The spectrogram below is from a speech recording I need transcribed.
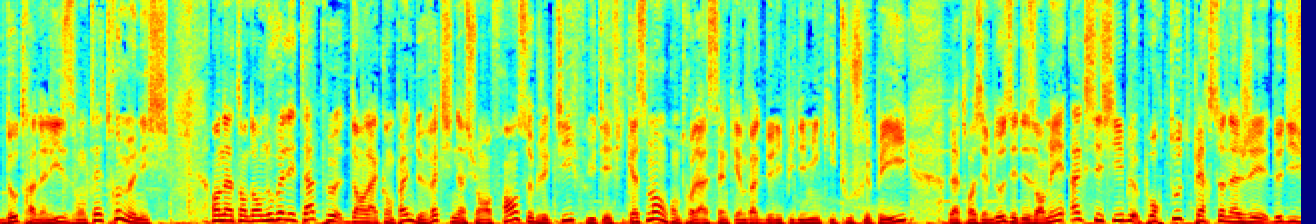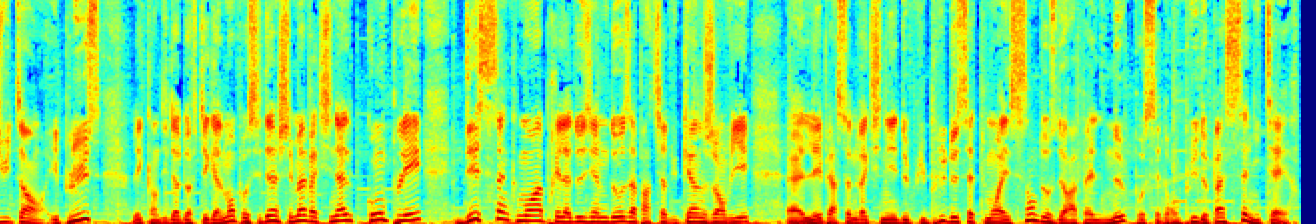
D'autres analyses vont être menées. En attendant, nouvelle étape dans la campagne de vaccination en France. Objectif, lutter efficacement contre la cinquième vague de l'épidémie qui touche le pays. La troisième dose est désormais accessible pour toute personne âgée de 18 ans et plus. Les candidats doivent également posséder un schéma vaccinal complet dès 5 mois après la deuxième dose à partir du 15 janvier. Euh, les personnes vaccinées depuis plus de 7 mois et sans dose de rappel ne posséderont plus de passe sanitaire.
